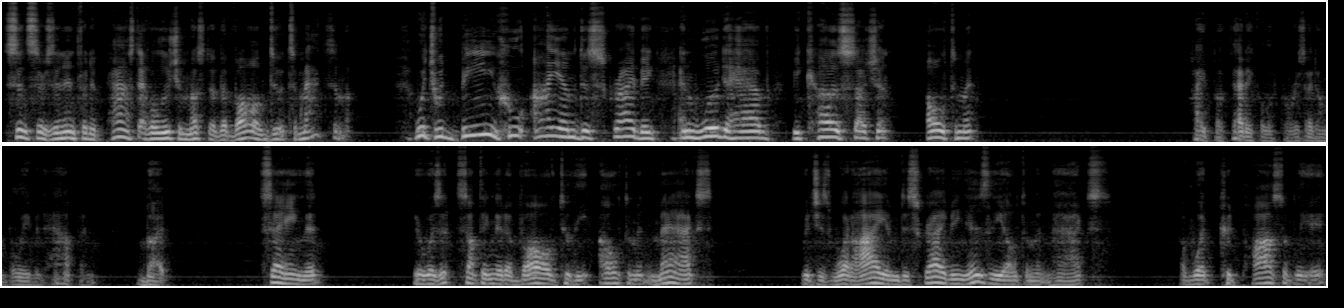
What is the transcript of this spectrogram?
since there's an infinite past, evolution must have evolved to its maximum, which would be who I am describing and would have because such an ultimate hypothetical, of course, I don't believe it happened, but saying that there was something that evolved to the ultimate max, which is what I am describing is the ultimate max of what could possibly,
